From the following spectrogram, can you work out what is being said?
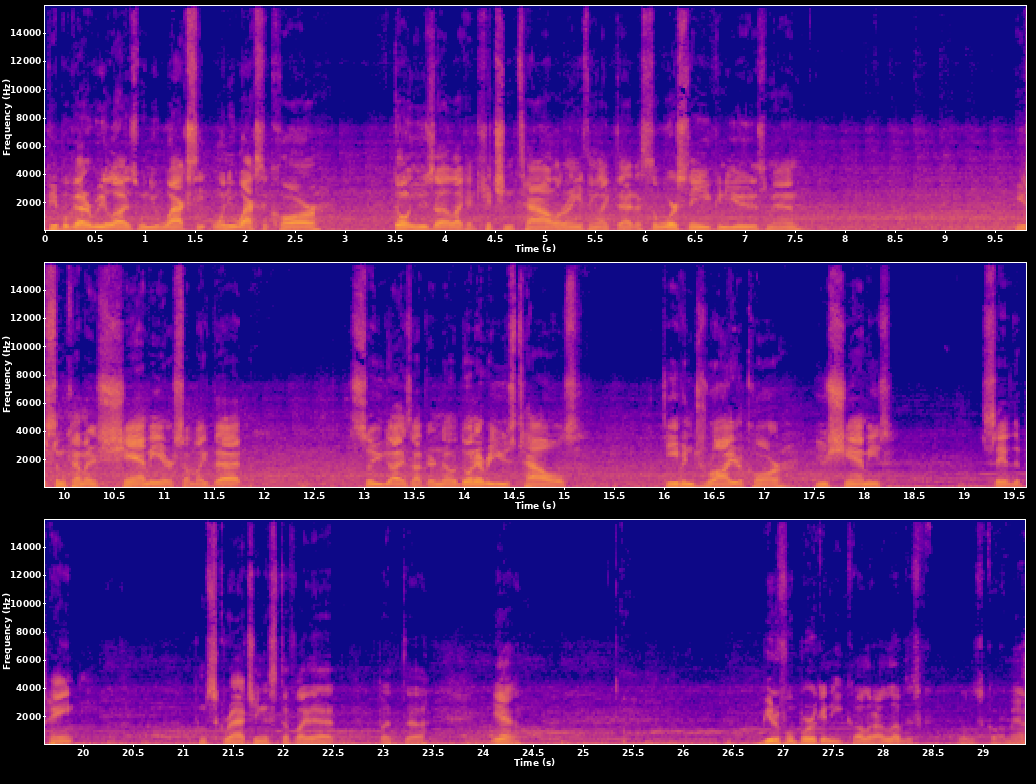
people got to realize when you wax when you wax a car, don't use a, like a kitchen towel or anything like that. That's the worst thing you can use, man. Use some kind of chamois or something like that. So you guys out there know, don't ever use towels to even dry your car. Use chamois. Save the paint from scratching and stuff like that. But uh, yeah, beautiful burgundy color. I love this. Love this car, man.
